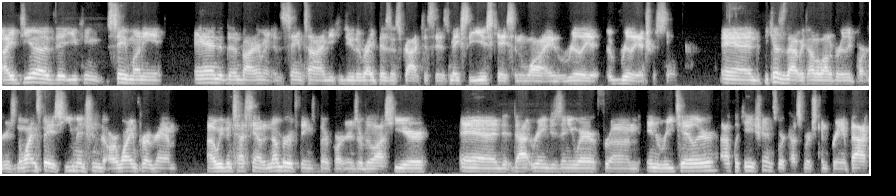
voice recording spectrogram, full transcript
idea that you can save money and the environment at the same time, you can do the right business practices, makes the use case in wine really, really interesting. And because of that, we've had a lot of early partners in the wine space. You mentioned our wine program. Uh, we've been testing out a number of things with our partners over the last year. And that ranges anywhere from in retailer applications where customers can bring it back,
